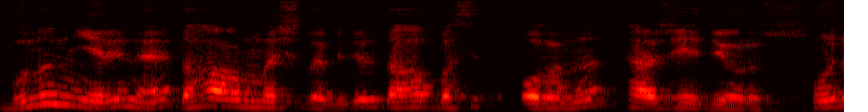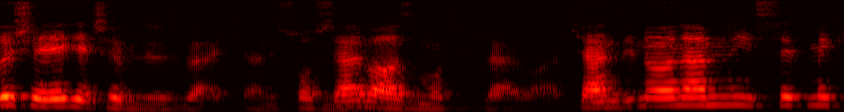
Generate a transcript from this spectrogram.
Bunun yerine daha anlaşılabilir, daha basit olanı tercih ediyoruz. Burada şeye geçebiliriz belki. Hani sosyal Hı. bazı motifler var. Kendini önemli hissetmek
